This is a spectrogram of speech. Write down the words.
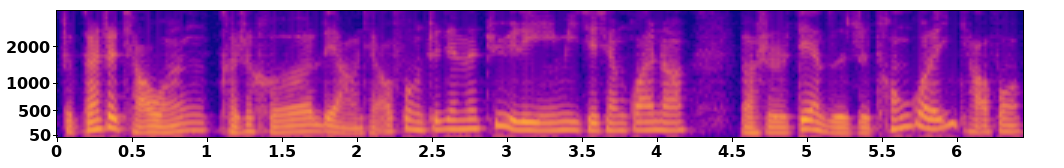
这干涉条纹可是和两条缝之间的距离密切相关呢。要是电子只通过了一条缝，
